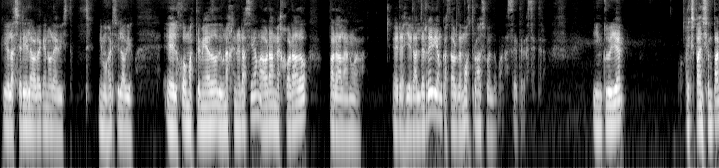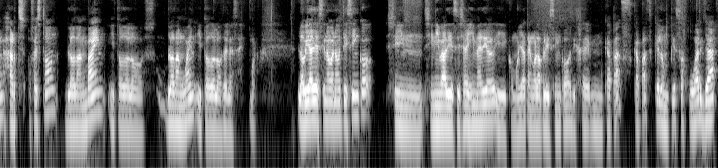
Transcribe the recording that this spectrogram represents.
que yo la serie la verdad que no la he visto. Mi mujer sí la vio. El juego más premiado de una generación, ahora mejorado para la nueva. Eres Gerald de Rivia, un cazador de monstruos a sueldo, bueno, etcétera, etcétera. Incluye Expansion Pack, Hearts of Stone, Blood and Wine y todos los Blood and Wine y todos los DLC. Bueno, lo vi a 19.95 sin, sin IVA 16 y medio y como ya tengo la Play 5 dije mm, capaz, capaz que lo empiezo a jugar ya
